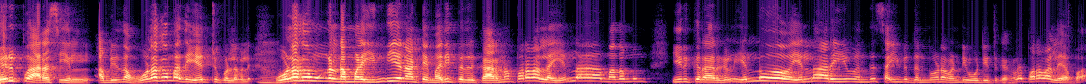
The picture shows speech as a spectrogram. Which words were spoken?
வெறுப்பு அரசியல் அப்படின்னு தான் உலகம் அதை ஏற்றுக்கொள்ளவில்லை. உலகம் உங்கள் நம்மளை இந்திய நாட்டை மதிப்பதற்கு காரணம். பரவாயில்ல எல்லா மதமும் இருக்கிறார்கள். எல்லோ எல்லாரையும் வந்து சைவத்தன்மையோட வண்டி ஓட்டிட்டு இருக்காங்களே பரவாயில்லையாப்பா?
